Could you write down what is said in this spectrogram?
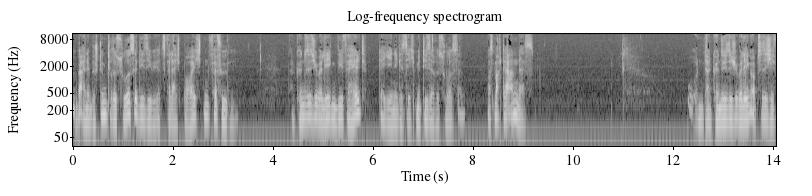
über eine bestimmte Ressource, die Sie jetzt vielleicht bräuchten, verfügen. Dann können Sie sich überlegen, wie verhält derjenige sich mit dieser Ressource? Was macht er anders? Und dann können Sie sich überlegen, ob Sie sich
